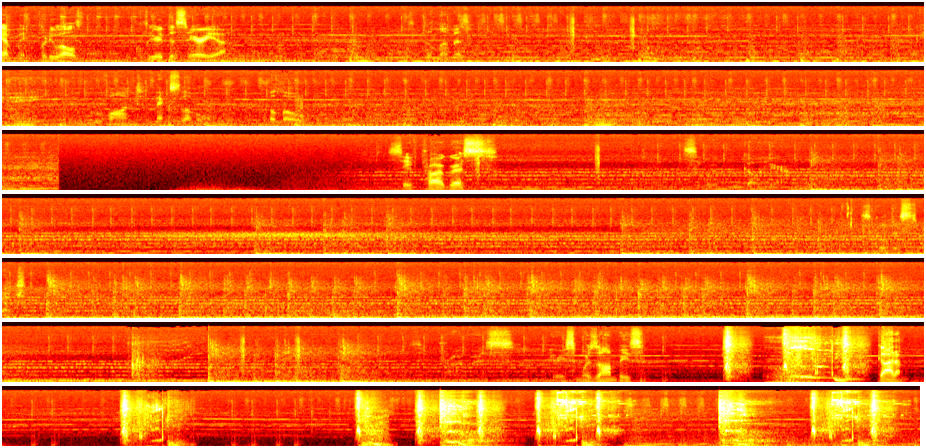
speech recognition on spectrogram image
Think I've pretty well cleared this area. the limit. Okay, move on to the next level below. Save progress. Some more zombies. Got him.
